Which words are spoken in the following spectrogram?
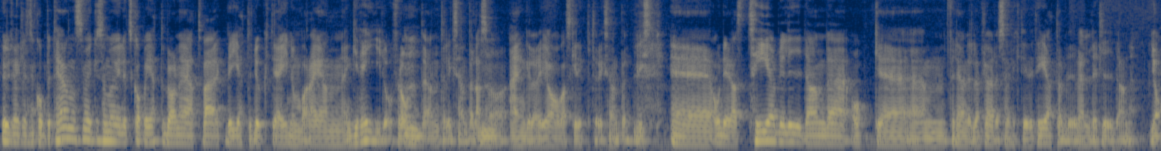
utveckla sin kompetens så mycket som möjligt, skapa jättebra nätverk, bli jätteduktiga inom bara en grej då, fronten till exempel, alltså Angular, JavaScript till exempel. Eh, och deras T blir lidande och eh, för den delen flödeseffektiviteten blir väldigt lidande. Ja.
